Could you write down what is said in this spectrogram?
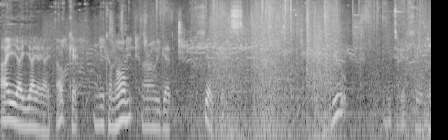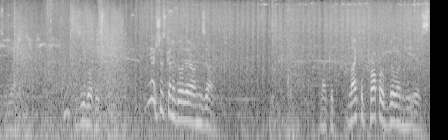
Ay, ay, ay, ay, ay. Okay, you come home, and we get healed, please. You need to get healed as well. Zubov is... Yeah, it's just gonna go there on his own. Like a, like the proper villain he is.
